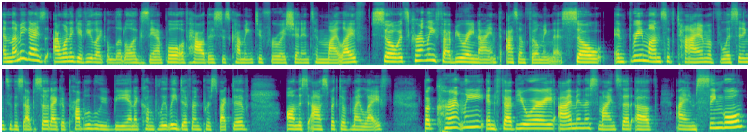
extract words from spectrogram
And let me, guys, I want to give you like a little example of how this is coming to fruition into my life. So it's currently February 9th as I'm filming this. So, in three months of time of listening to this episode, I could probably be in a completely different perspective on this aspect of my life. But currently in February, I'm in this mindset of I am single,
